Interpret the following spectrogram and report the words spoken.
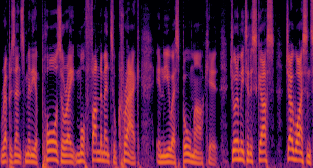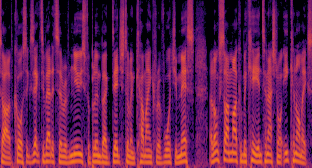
represents merely a pause or a more fundamental crack in the US bull market. Joining me to discuss, Joe Weisenthal, of course, executive editor of news for Bloomberg Digital and co-anchor of What You Miss, alongside Michael McKee, international international economics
